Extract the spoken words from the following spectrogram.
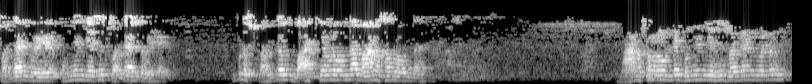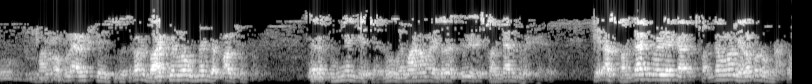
స్వర్గానికి వెళ్ళాడు పుణ్యం చేసి స్వర్గానికి వెళ్ళాడు. ఇప్పుడు స్వర్గం బాహ్యంలో ఉందా మానసంలో ఉందా? మానసంలో ఉంటే పుణ్యం చేసి స్వర్గానికి వెళ్ళడం మన లోపలే ఆవిష్కరించుకోవచ్చు కాబట్టి బాహ్యంలో ఉందని చెప్పాల్సి ఉంటుంది. సరే పుణ్యం చేశాడు విమానం ఏదో ఎక్కి వెళ్ళి స్వర్గానికి వెళ్ళాడు. లేదా స్వర్గానికి వెళ్ళాక స్వర్గంలో నిలబడి ఉన్నాడు.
